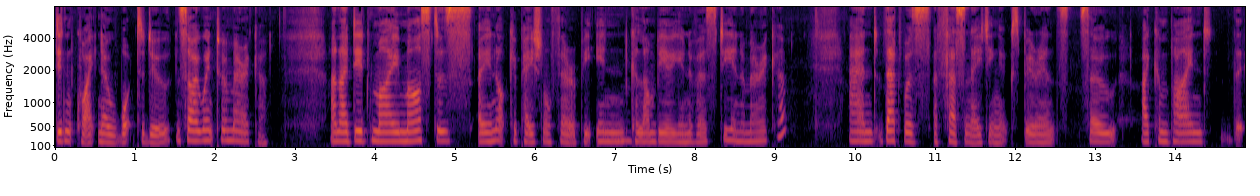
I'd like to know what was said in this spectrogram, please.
didn't quite know what to do. And so I went to America. And I did my master's in occupational therapy in mm. Columbia University in America. And that was a fascinating experience. So I combined the,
